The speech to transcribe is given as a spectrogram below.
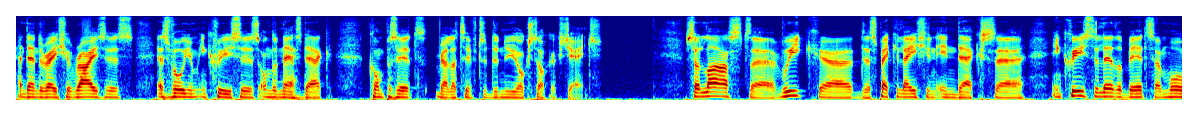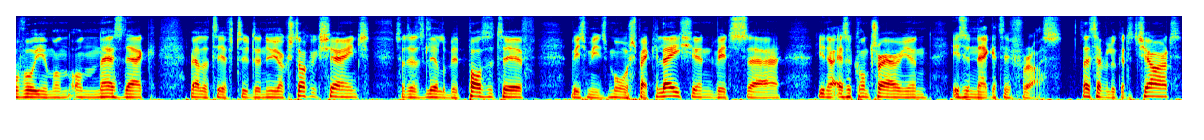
and then the ratio rises as volume increases on the Nasdaq composite relative to the New York Stock Exchange. So last uh, week uh, the speculation index uh, increased a little bit, so more volume on, on Nasdaq relative to the New York Stock Exchange. So that's a little bit positive, which means more speculation, which uh, you know as a contrarian is a negative for us. Let's have a look at the chart.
